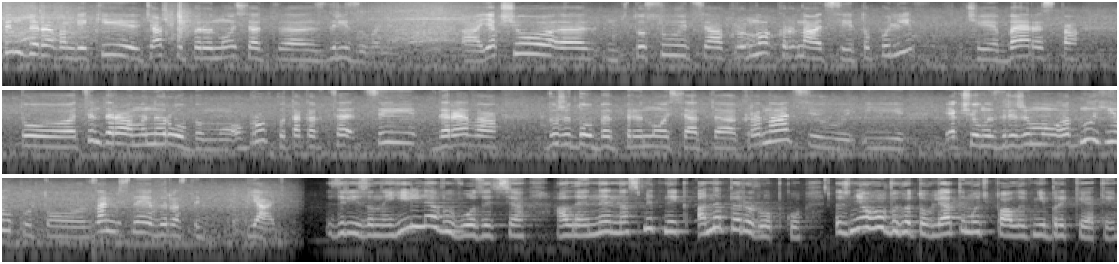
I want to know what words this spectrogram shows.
тим деревам, які тяжко переносять зрізування. А якщо е, стосується коронації тополів чи береста, то цим деревам ми не робимо обробку, так як ці дерева дуже добре переносять е, кронацію і Якщо ми зріжемо одну гілку, то замість неї виросте 5. Зрізане гілля вивозиться, але не на смітник, а на переробку. З нього виготовлятимуть паливні брикети.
